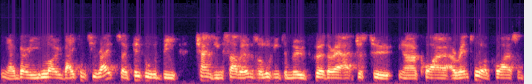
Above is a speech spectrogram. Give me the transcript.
you know, very low vacancy rate. So people would be changing suburbs or looking to move further out just to, you know, acquire a rental or acquire some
